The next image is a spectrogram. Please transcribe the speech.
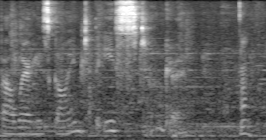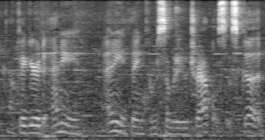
About where he's going to the east. Okay. I figured any anything from somebody who travels is good.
